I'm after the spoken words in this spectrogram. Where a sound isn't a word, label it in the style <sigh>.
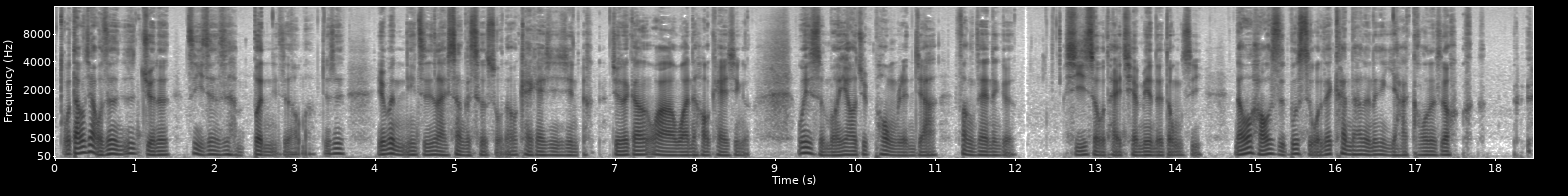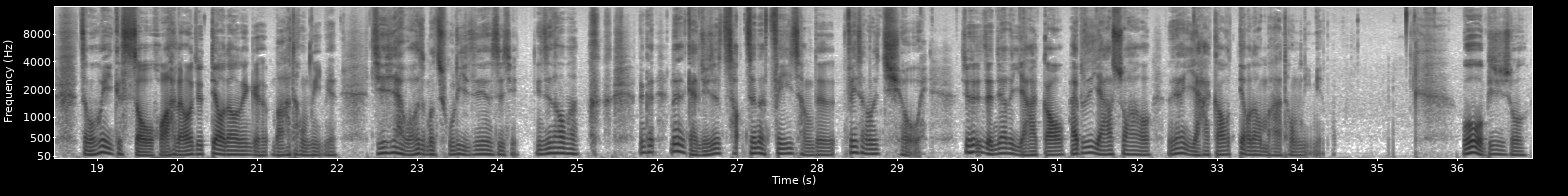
我当下我真的是觉得自己真的是很笨，你知道吗？就是原本你只是来上个厕所，然后开开心心的，<laughs> 觉得刚刚哇玩得好开心啊，为什么要去碰人家放在那个洗手台前面的东西？然后好死不死，我在看他的那个牙膏的时候，<laughs> 怎么会一个手滑，然后就掉到那个马桶里面？接下来我要怎么处理这件事情？你知道吗？<laughs> 那个那个感觉就超真的非常的非常的糗诶，就是人家的牙膏还不是牙刷哦，人家牙膏掉到马桶里面。不过我必须说，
